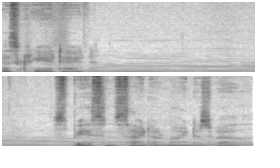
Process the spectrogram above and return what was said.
has created space inside our mind as well.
